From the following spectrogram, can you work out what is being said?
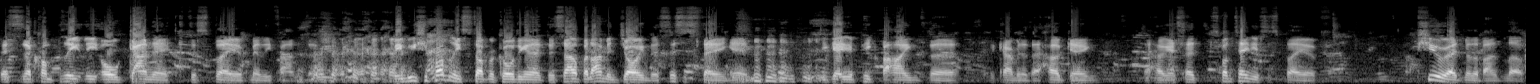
This is a completely organic display of Milifandom. I mean, we should probably stop recording and edit this out, but I'm enjoying this. This is staying in. You're getting a peek behind the, the camera. They're hugging. They're hugging. It's a spontaneous display of pure Ed Miliband love.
